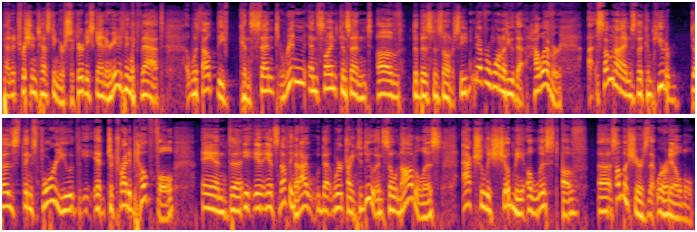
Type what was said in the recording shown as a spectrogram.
penetration testing or security scan or anything like that without the consent, written and signed consent of the business owner. So you'd never want to do that. However, uh, sometimes the computer does things for you to try to be helpful, and uh, it, it's nothing that I that we're trying to do. And so Nautilus actually showed me a list of uh, Samba shares that were available.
